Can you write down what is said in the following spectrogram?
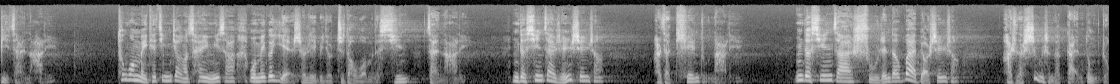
必在哪里。”通过每天进教堂参与弥撒，我们一个眼神里边就知道我们的心在哪里。你的心在人身上，还是在天主那里？你的心在属人的外表身上，还是在圣神的感动中？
